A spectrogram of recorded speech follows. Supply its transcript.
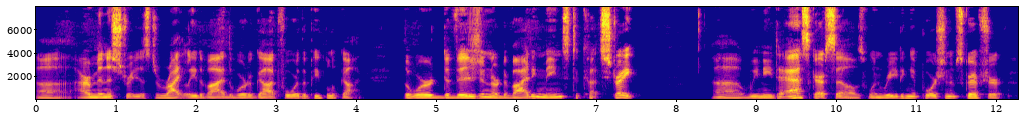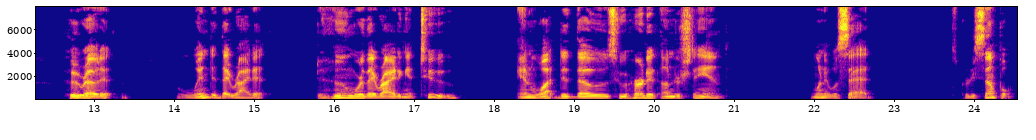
Uh, our ministry is to rightly divide the word of God for the people of God. The word division or dividing means to cut straight. Uh, we need to ask ourselves when reading a portion of Scripture who wrote it? When did they write it? To whom were they writing it to? And what did those who heard it understand when it was said? It's pretty simple.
